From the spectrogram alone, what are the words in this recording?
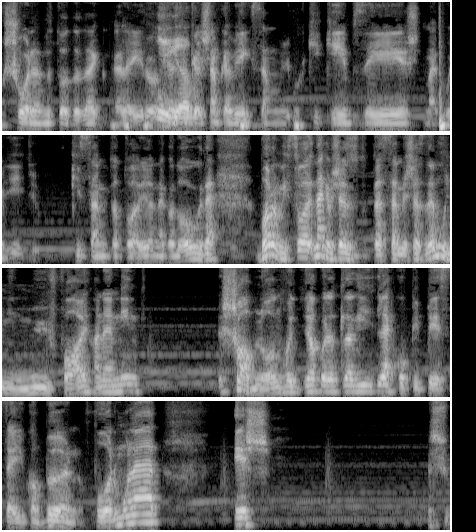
sorrendet tudod az leg- elejéről Igen. kezdjük, el, és nem kell végigszámolni mondjuk a kiképzést, meg hogy így kiszámíthatóan jönnek a dolgok, de valami szóval nekem is ez jutott eszembe, és ez nem úgy, mint műfaj, hanem mint sablon, hogy gyakorlatilag így lekopi a burn formulát, és, és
